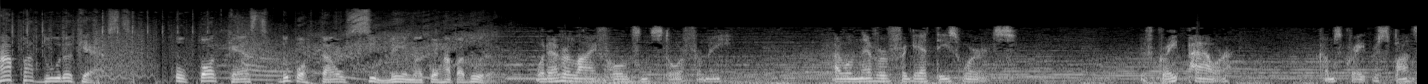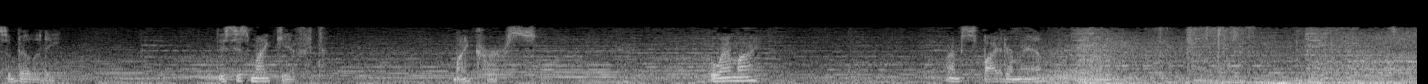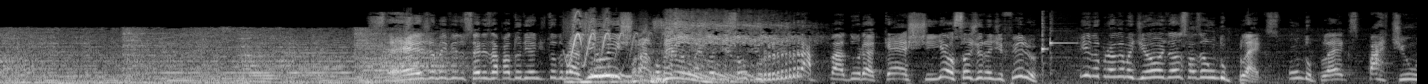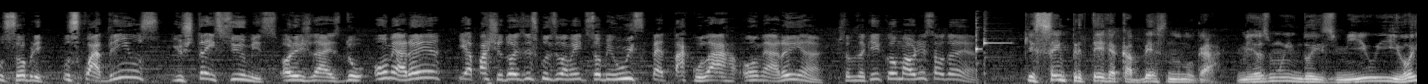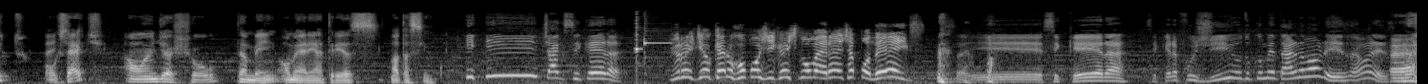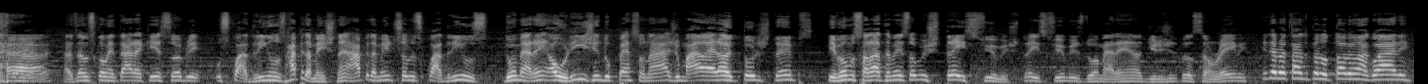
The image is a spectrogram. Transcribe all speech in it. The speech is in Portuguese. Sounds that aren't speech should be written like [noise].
Rapadura Cast, o podcast do portal Cinema com Rapadura. Whatever life holds in store for me, I will never forget these words. With great power comes great responsibility. This is my gift, my curse. Who am I? I'm Spider Sejam bem-vindos, seres rapadurianos de todo o Brasil. Está começando mais uma edição do Rapadura Cast. E eu sou Jurandir Filho. E no programa de hoje nós vamos fazer um duplex. Um duplex, parte 1 sobre os quadrinhos e os três filmes originais do Homem-Aranha. E a parte 2 exclusivamente sobre o espetacular Homem-Aranha. Estamos aqui com o Maurício Saldanha. que sempre teve a cabeça no lugar, mesmo em 2008 ou 7, aonde achou também Homem-Aranha 3, nota 5. Thiago Siqueira. Jurandir, eu quero o robô gigante do Homem-Aranha japonês! Isso aí, Siqueira. Siqueira fugiu do comentário do Maurício, né, Maurício? Isso aí, né? Nós vamos comentar aqui sobre os quadrinhos, rapidamente, né? Rapidamente sobre os quadrinhos do Homem-Aranha, a origem do personagem, o maior herói de todos os tempos. E vamos falar também sobre os três filmes, três filmes do Homem-Aranha, dirigido pelo Sam Raimi, interpretado pelo Tobey Maguire.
